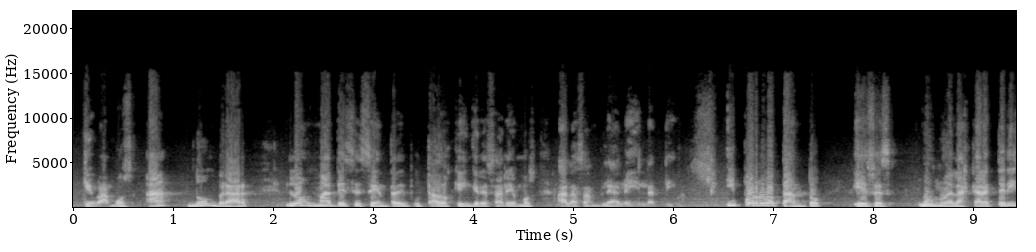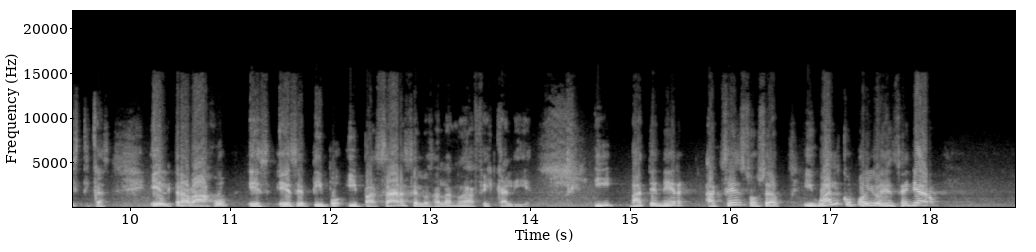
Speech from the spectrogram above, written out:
que vamos a nombrar los más de 60 diputados que ingresaremos a la Asamblea Legislativa. Y por lo tanto, eso es una de las características. El trabajo es ese tipo y pasárselos a la nueva fiscalía. Y va a tener acceso, o sea, igual como ellos enseñaron,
